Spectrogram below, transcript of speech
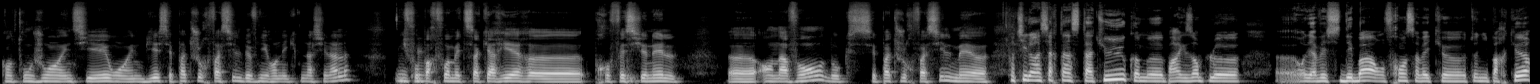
quand on joue en NCAA ou en NBA, c'est pas toujours facile de venir en équipe nationale. Il faut parfois mettre sa carrière euh, professionnelle euh, en avant, donc c'est pas toujours facile, mais euh, Quand il a un certain statut, comme euh, par exemple, euh, euh, il y avait ce débat en France avec euh, Tony Parker,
